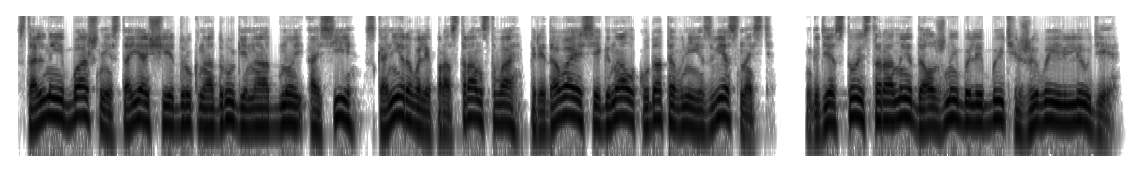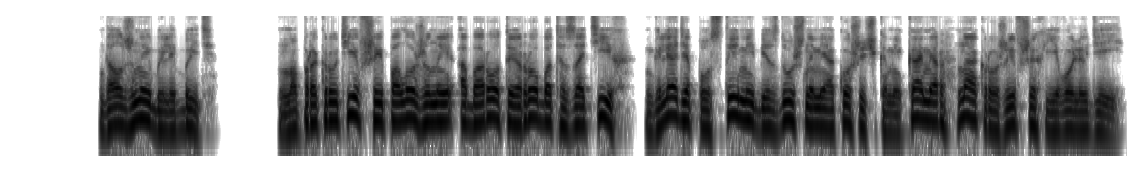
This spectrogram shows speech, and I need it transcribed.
Стальные башни, стоящие друг на друге на одной оси, сканировали пространство, передавая сигнал куда-то в неизвестность, где с той стороны должны были быть живые люди. Должны были быть. Но прокрутивший положенные обороты робот затих, глядя пустыми бездушными окошечками камер на окруживших его людей.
